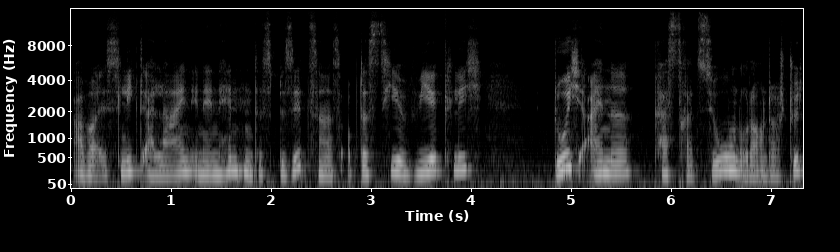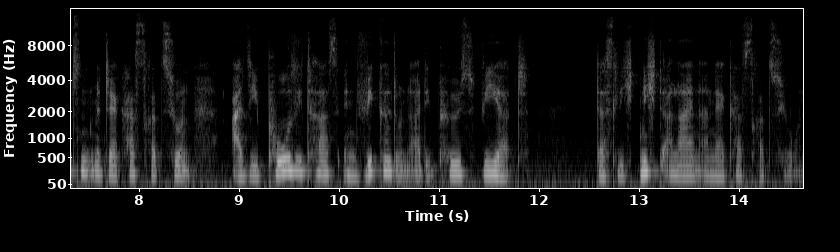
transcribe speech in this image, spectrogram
aber es liegt allein in den Händen des Besitzers, ob das Tier wirklich durch eine Kastration oder unterstützend mit der Kastration Adipositas entwickelt und adipös wird. Das liegt nicht allein an der Kastration.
